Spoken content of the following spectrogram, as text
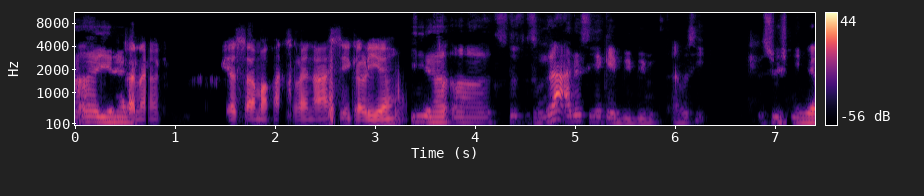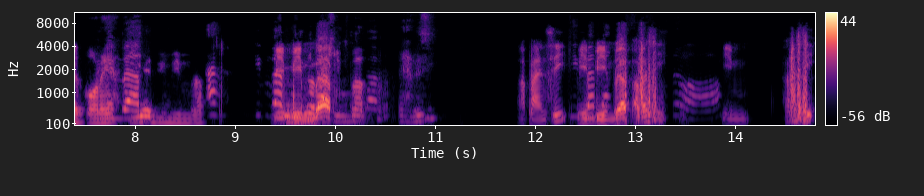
Heeh, iya. karena biasa makan selain nasi kali ya. Iya, se- sebenarnya ada sih ya kayak bibim apa sih sushinya Korea, Bibimbap. iya bibimbap. Kimbap. Bibimbap. Kimbap. Eh apa sih? Apaan sih? Bibimbap apa kayak sih? gitu. Bim apa sih?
